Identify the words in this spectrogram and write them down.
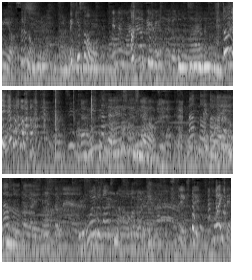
いいよするのできそうえでもあれはみなみ一人で踊ってもらうよ一人みんなで練習してよ。何の歌がいい何の歌がいいえっとねオイルダンスなら踊れるきついきつい怖いって。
